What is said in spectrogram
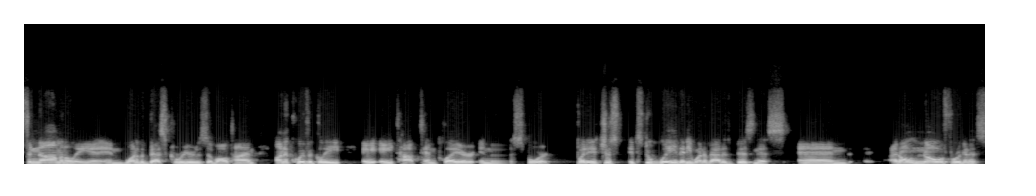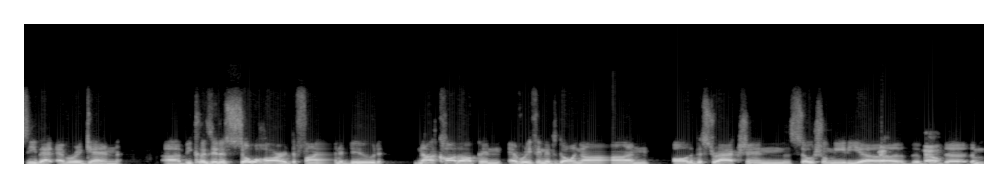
phenomenally and one of the best careers of all time, unequivocally a, a top 10 player in the sport. But it's just, it's the way that he went about his business. And I don't know if we're going to see that ever again uh, because it is so hard to find a dude not caught up in everything that's going on, all the distractions, social media, yeah. the, no. the, the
